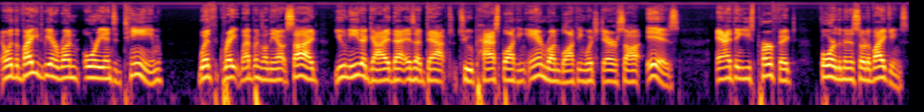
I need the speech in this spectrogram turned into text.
And with the Vikings being a run oriented team with great weapons on the outside, you need a guy that is adapt to pass blocking and run blocking, which Darrisaw is. And I think he's perfect for the Minnesota Vikings.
